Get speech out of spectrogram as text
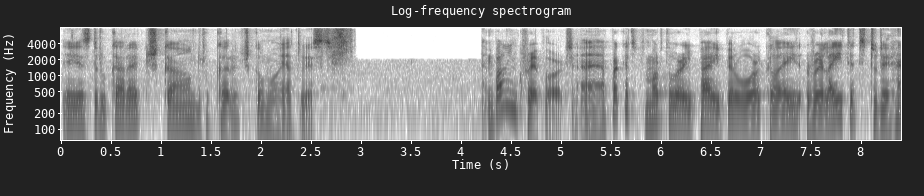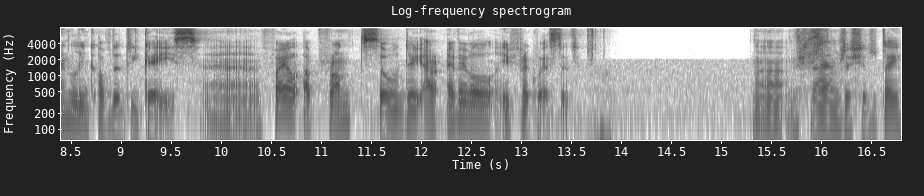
Gdzie jest drukareczka? Drukareczko moja tu jest. Embalming report. A packet of mortuary paperwork la- related to the handling of the decays. Uh, file up front so they are available if requested. No, myślałem, że się tutaj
